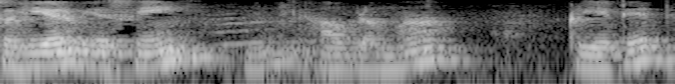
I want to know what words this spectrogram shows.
So here we are seeing hmm, how Brahma created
